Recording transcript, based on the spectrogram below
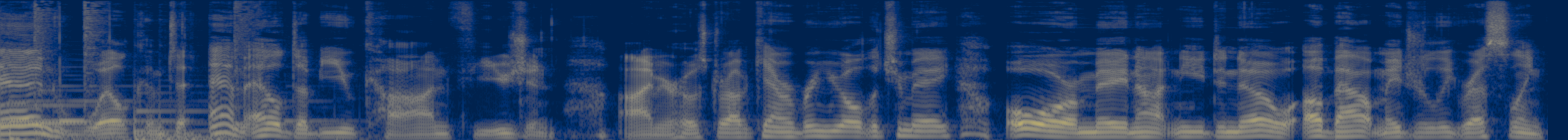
and welcome to MLW Confusion. I'm your host, Rob Kamerer, bringing you all that you may or may not need to know about Major League Wrestling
